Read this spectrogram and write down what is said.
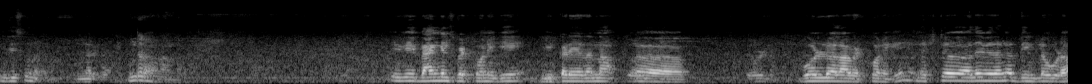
ఇది తీసుకుందాం. ఇవి బ్యాంగిల్స్ పెట్టుకోనికి ఇక్కడ ఏదన్నా గోల్డ్ అలా పెట్టుకోనికి నెక్స్ట్ అదే విధంగా దీంట్లో కూడా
